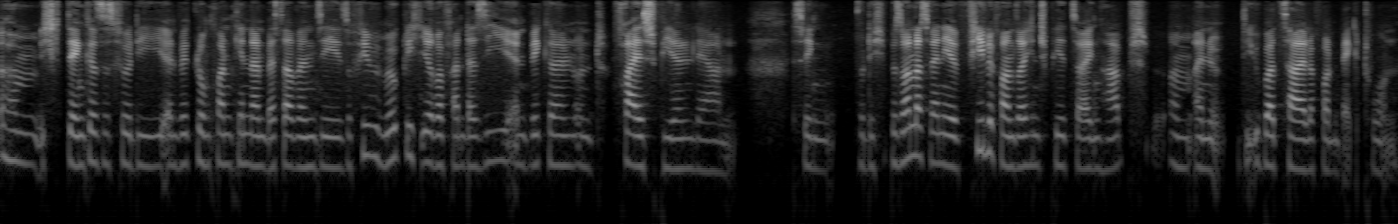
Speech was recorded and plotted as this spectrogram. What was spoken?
ähm, ich denke, es ist für die Entwicklung von Kindern besser, wenn sie so viel wie möglich ihre Fantasie entwickeln und freies Spielen lernen. Deswegen würde ich, besonders wenn ihr viele von solchen Spielzeugen habt, ähm, eine, die Überzahl davon wegtun.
